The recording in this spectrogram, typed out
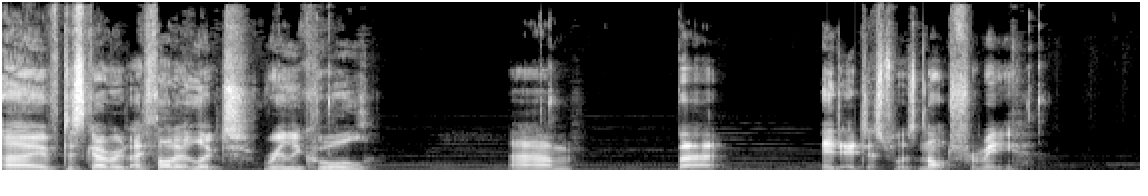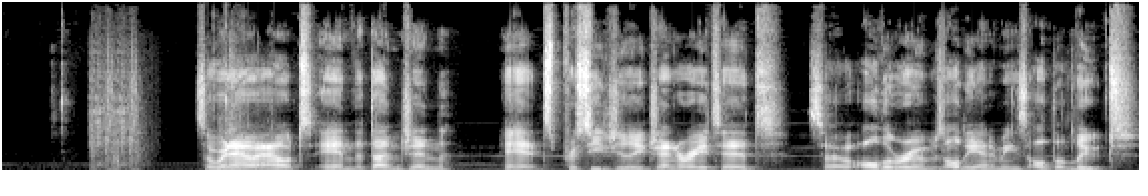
I've discovered. I thought it looked really cool, um, but it, it just was not for me. So we're now out in the dungeon. It's procedurally generated, so all the rooms, all the enemies, all the loot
